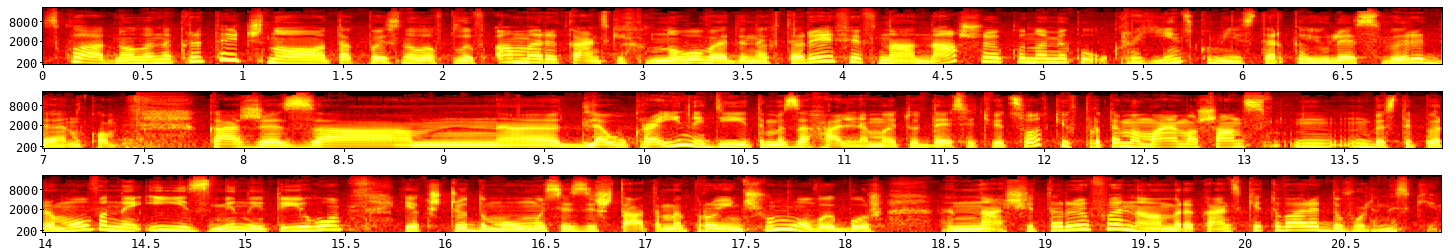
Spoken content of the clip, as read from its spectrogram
Складно, але не критично. Так пояснила вплив американських нововведених тарифів на нашу економіку українську міністерка Юлія Свириденко. Каже, за для України діятиме загальне мито 10%, проте ми маємо шанс вести перемовини і змінити його, якщо домовимося зі штатами про інші умови, бо ж наші тарифи на американські товари доволі низькі.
